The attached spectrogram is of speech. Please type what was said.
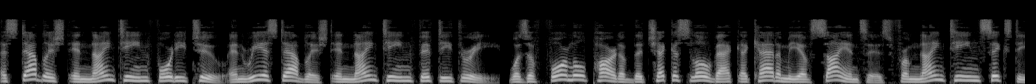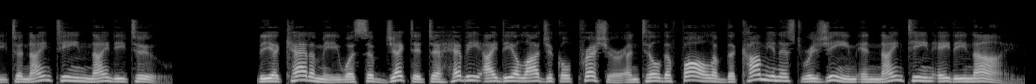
established in 1942 and re-established in 1953, was a formal part of the Czechoslovak Academy of Sciences from 1960 to 1992. The Academy was subjected to heavy ideological pressure until the fall of the communist regime in 1989.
